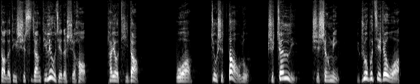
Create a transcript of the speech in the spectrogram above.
到了第十四章第六节的时候，他又提到：“我就是道路，是真理，是生命。若不借着我，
